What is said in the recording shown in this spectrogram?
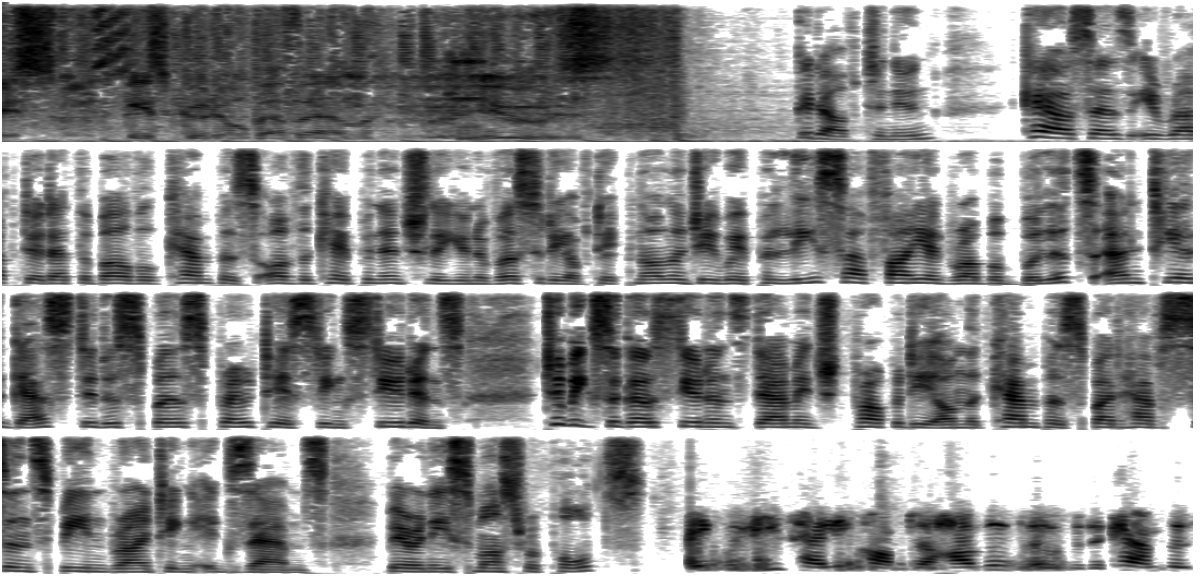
This is Good Hope FM News. Good afternoon. Chaos has erupted at the Bellville campus of the Cape Peninsula University of Technology where police have fired rubber bullets and tear gas to disperse protesting students. Two weeks ago, students damaged property on the campus but have since been writing exams. Berenice Moss reports. Helicopter hovers over the campus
